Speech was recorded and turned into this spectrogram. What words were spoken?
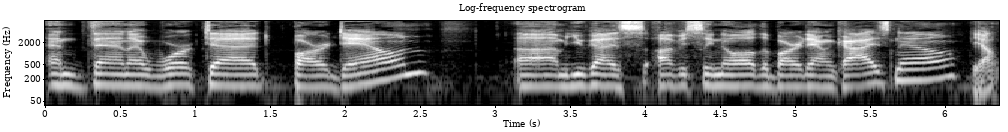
and then I worked at Bar Down. Um, you guys obviously know all the Bar Down guys now. Yeah,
